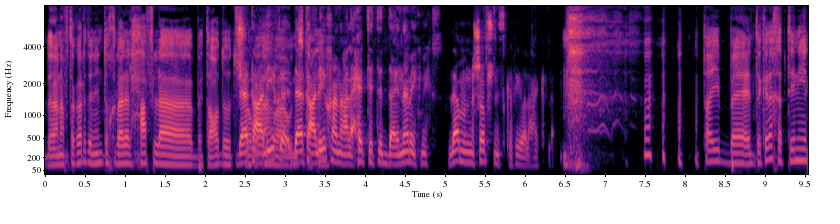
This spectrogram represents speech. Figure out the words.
ده أنا افتكرت إن أنتوا خلال الحفلة بتقعدوا ده تشربوا تعليق قهوة أو ده تعليقا على حتة ال dynamic mix. لا ما بنشربش نسكافيه ولا حاجة لا. طيب آه، أنت كده خدتني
